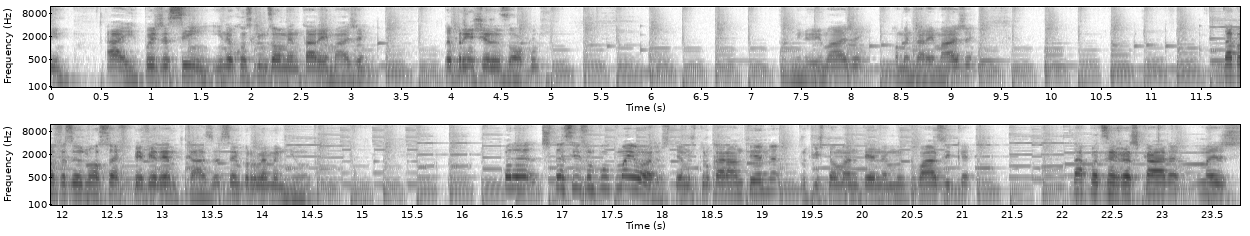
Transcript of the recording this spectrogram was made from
Assim. Ah, e depois assim ainda conseguimos aumentar a imagem para preencher os óculos diminuir a imagem, aumentar a imagem. Dá para fazer o nosso FPV dentro de casa, sem problema nenhum. Para distâncias um pouco maiores, temos de trocar a antena, porque isto é uma antena muito básica. Dá para desenrascar, mas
